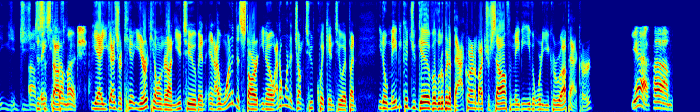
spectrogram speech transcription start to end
Oh, just thank the stuff. you so much. Yeah, you guys are kill- you're killing it on YouTube, and and I wanted to start. You know, I don't want to jump too quick into it, but you know, maybe could you give a little bit of background about yourself and maybe even where you grew up at, Kurt? Yeah, um,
